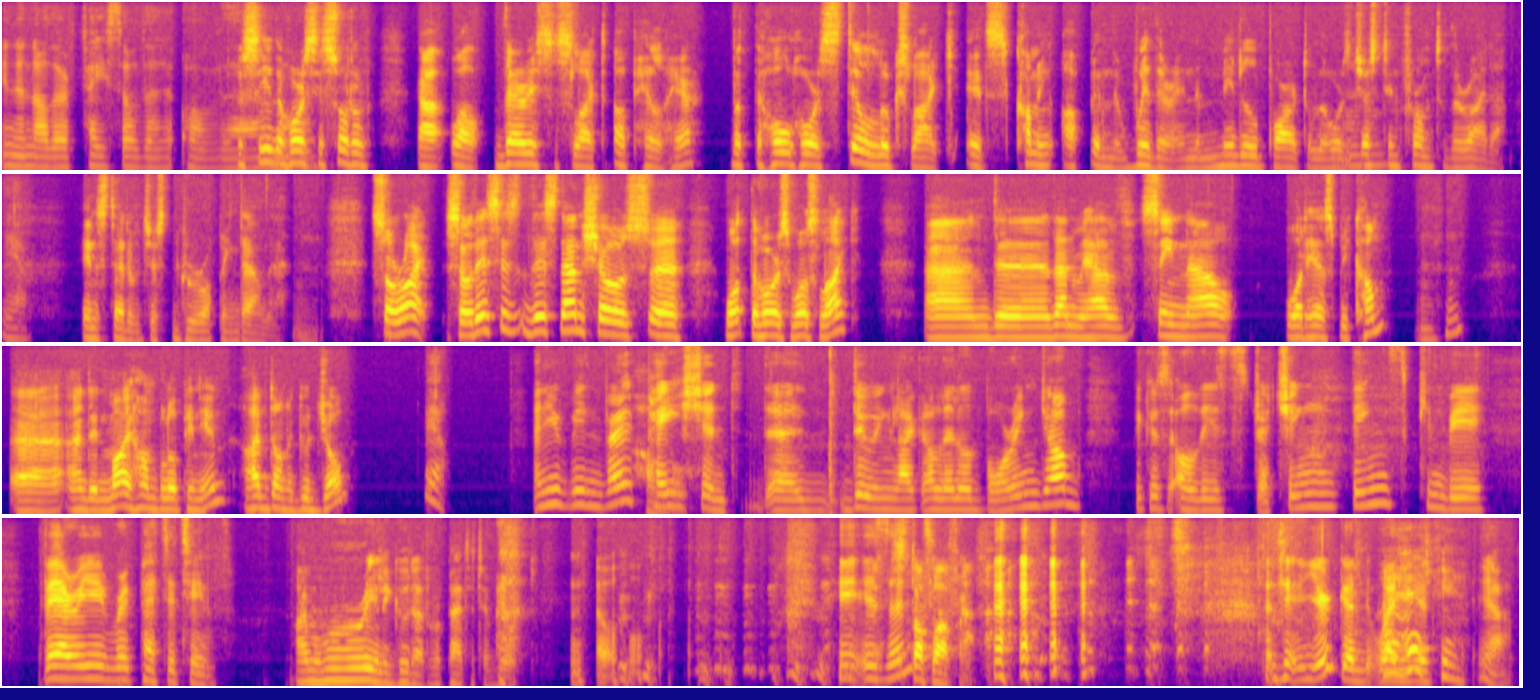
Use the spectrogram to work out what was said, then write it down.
in another phase of the of the. You see, the horse is sort of, uh, well, there is a slight uphill here, but the whole horse still looks like it's coming up in the wither, in the middle part of the horse, just in front of the rider. Yeah. instead of just dropping down there. So right, so this is this then shows uh, what the horse was like, and uh, then we have seen now what he has become. hmm Uh, and in my humble opinion, I've done a good job. Yeah, and you've been very Humble. patient uh, doing like a little boring job because all these stretching things can be very repetitive. I'm really good at repetitive work. No, he isn't. Stop laughing. You're good when hate you. Yeah.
